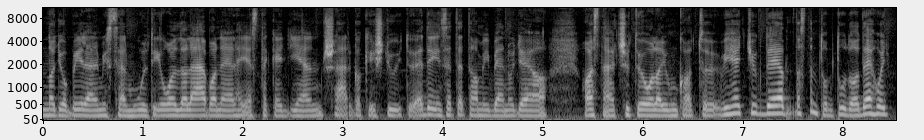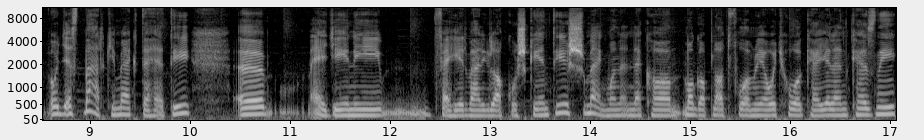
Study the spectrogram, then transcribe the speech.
nagyobb élelmiszer multi oldalában elhelyeztek egy ilyen sárga kis gyűjtő edényzetet, amiben ugye a használt sütőolajunkat vihetjük, de azt nem tudom, tudod, de hogy, hogy ezt bárki megteheti, egyéni fehérvári lakosként is, megvan ennek a maga platformja, hogy hol kell jelentkezni,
